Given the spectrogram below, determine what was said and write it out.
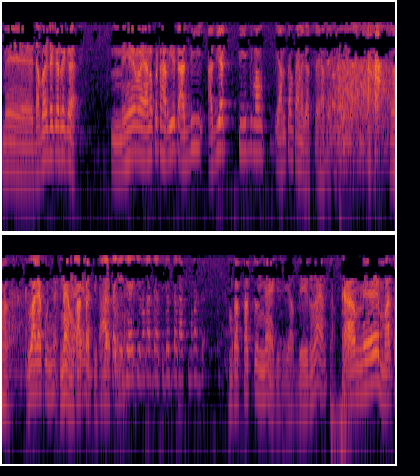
මේ ඩබල් ඩෙකර් එක මෙහෙම යනකොට හරියට අදි අදියක් තීද්දි මම යන්තම් පැනගත්තා හැබැයි. දුවාලයක් උන්නේ නෑ මොකක්වත් කිසි දෙයක් තාත්තගේ කියයි මොකද්ද ඇක්සිඩන්ට් එකක් මොකද්ද? මොකක්වත් උන්නේ නෑ කිසි. යා බේරුණා යන්තම්. මේ මට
